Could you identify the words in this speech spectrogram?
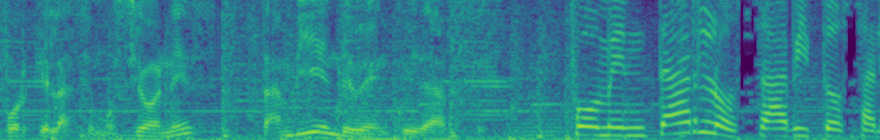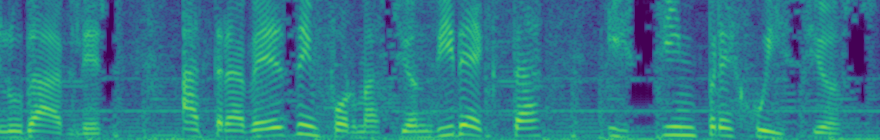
porque las emociones también deben cuidarse. Fomentar los hábitos saludables a través de información directa y sin prejuicios.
